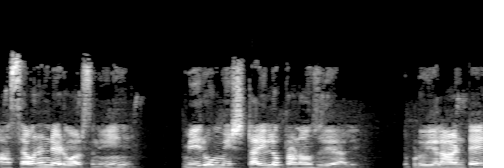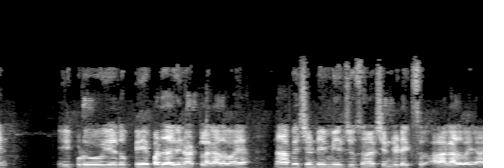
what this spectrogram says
ఆ సెవెన్ హండ్రెడ్ వర్డ్స్ని మీరు మీ స్టైల్లో ప్రొనౌన్స్ చేయాలి. ఇప్పుడు ఎలా అంటే ఇప్పుడు ఏదో పేపర్ చదివినట్లు కదా భయ్య. నా పేరు చంటి మీరు చూస్తున్నారు చంటి టెక్స్ అలా కాదు భయ్య.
